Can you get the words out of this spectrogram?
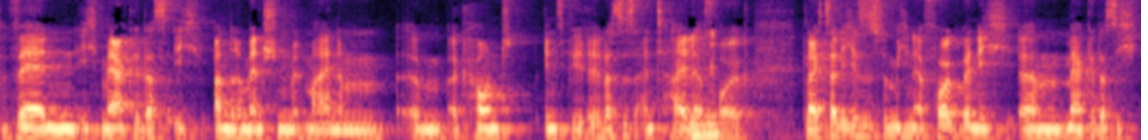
wenn ich merke, dass ich andere Menschen mit meinem ähm, Account inspiriere. Das ist ein Teilerfolg. Gleichzeitig ist es für mich ein Erfolg, wenn ich ähm, merke, dass ich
